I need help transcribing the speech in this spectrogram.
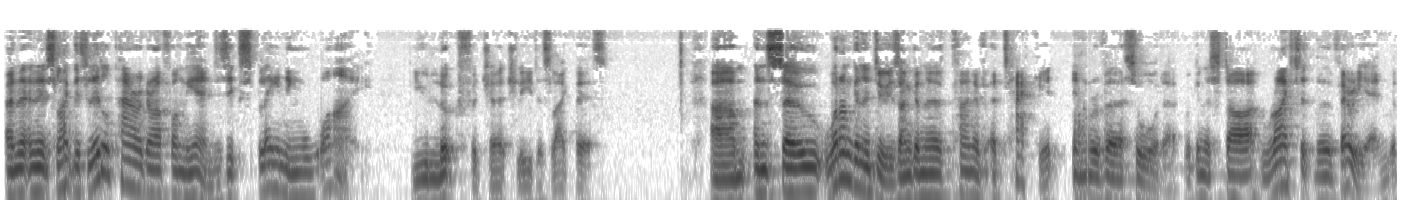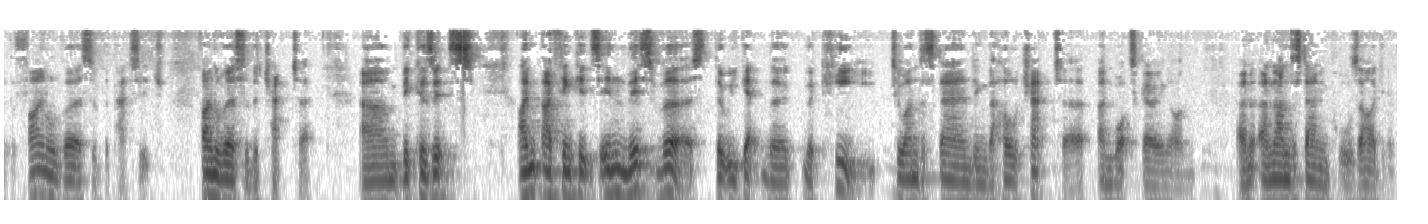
And, and it's like this little paragraph on the end is explaining why you look for church leaders like this. Um, and so what I'm going to do is I'm going to kind of attack it in reverse order. We're going to start right at the very end with the final verse of the passage, final verse of the chapter um, because it's I'm, i think it's in this verse that we get the the key to understanding the whole chapter and what's going on, and, and understanding Paul's argument.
